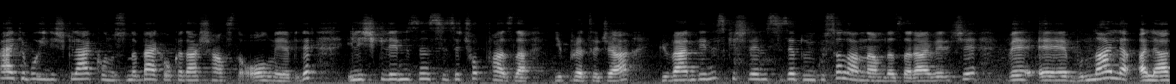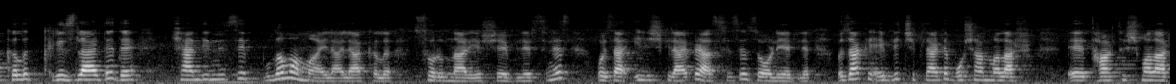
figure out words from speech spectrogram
Belki bu ilişkiler konusunda belki o kadar şanslı olmayabilir. İlişkilerinizin sizi çok fazla yıpratacağı, güvendiğiniz kişilerin size duygusal anlamda zarar vereceği ve e, bunlarla alakalı krizlerde de kendinizi bulamamayla alakalı sorunlar yaşayabilirsiniz. O yüzden ilişkiler biraz sizi zorlayabilir. Özellikle evli çiftlerde boşanmalar, e, tartışmalar,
